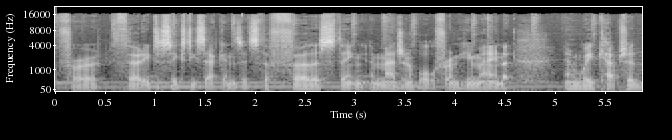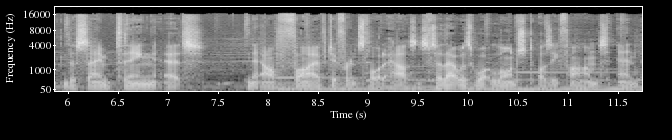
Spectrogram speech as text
for 30 to 60 seconds. It's the furthest thing imaginable from humane. And we captured the same thing at now five different slaughterhouses. So that was what launched Aussie Farms. And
